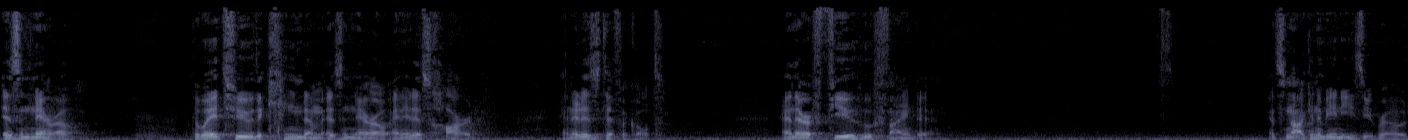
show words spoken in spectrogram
is narrow. The way to the kingdom is narrow, and it is hard, and it is difficult. And there are few who find it. It's not going to be an easy road.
